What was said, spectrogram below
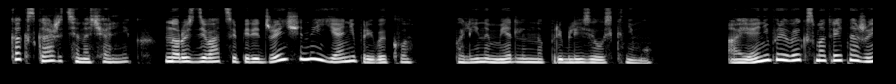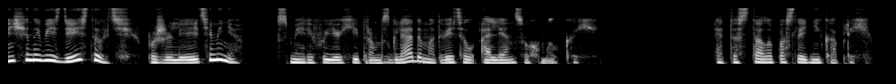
«Как скажете, начальник, но раздеваться перед женщиной я не привыкла». Полина медленно приблизилась к нему. «А я не привык смотреть на женщин и бездействовать. Пожалеете меня?» Смерив ее хитрым взглядом, ответил Ален с ухмылкой. Это стало последней каплей.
